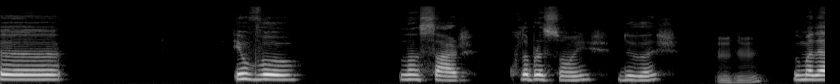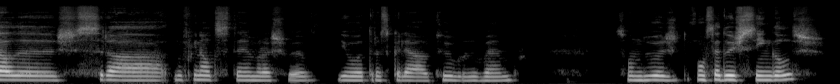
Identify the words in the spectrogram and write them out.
Uh, eu vou lançar colaborações, duas. Uhum. Uma delas será no final de setembro, acho eu, e a outra, se calhar, outubro, novembro. São duas, vão ser dois singles,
